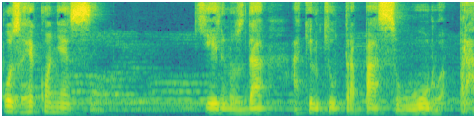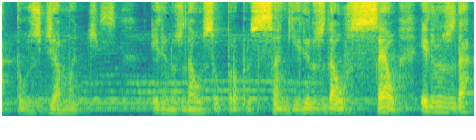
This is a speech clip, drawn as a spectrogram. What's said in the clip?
pois reconhecem que Ele nos dá aquilo que ultrapassa o ouro, a prata, os diamantes. Ele nos dá o seu próprio sangue, Ele nos dá o céu, Ele nos dá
